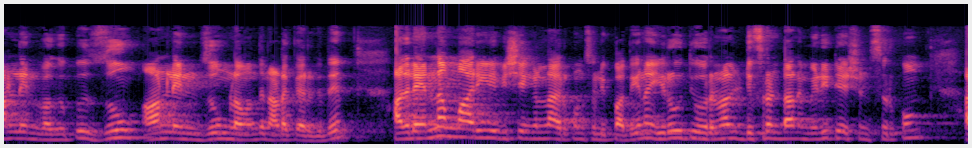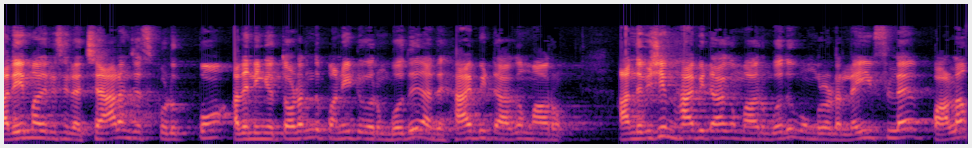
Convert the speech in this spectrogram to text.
ஆன்லைன் வகுப்பு ஜூம் ஆன்லைன் ஜூம்ல வந்து நடக்க இருக்குது. அதுல என்ன மாதிரி விஷயங்கள்லாம் இருக்கும்னு சொல்லி பார்த்தீங்கன்னா இருபத்தி ஒரு நாள் டிஃப்ரெண்ட்டான மெடிடேஷன்ஸ் இருக்கும். அதே மாதிரி சில சேலஞ்சஸ் கொடுப்போம். அதை நீங்கள் தொடர்ந்து பண்ணிட்டு வரும்போது அது ஹேபிட்டாக மாறும். அந்த விஷயம் ஹேபிட்டாக மாறும்போது உங்களோட லைஃப்பில் பல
